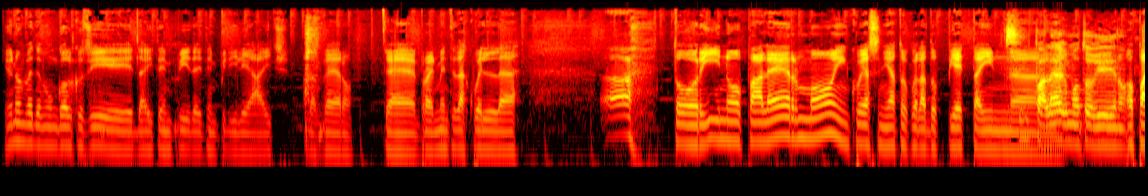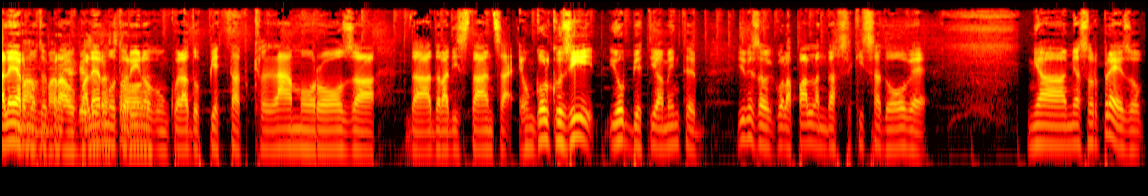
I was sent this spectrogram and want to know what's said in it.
io non vedevo un gol così dai tempi, dai tempi di Liaic, davvero. Cioè, probabilmente da quel ah, Torino-Palermo in cui ha segnato quella doppietta in... Sì, eh, Palermo-Torino. Oh, Palermo, Mamma bravo, Palermo-Torino con quella doppietta clamorosa da- dalla distanza. E un gol così, io obiettivamente, io pensavo che quella palla andasse chissà dove. Mi ha, mi ha sorpreso.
